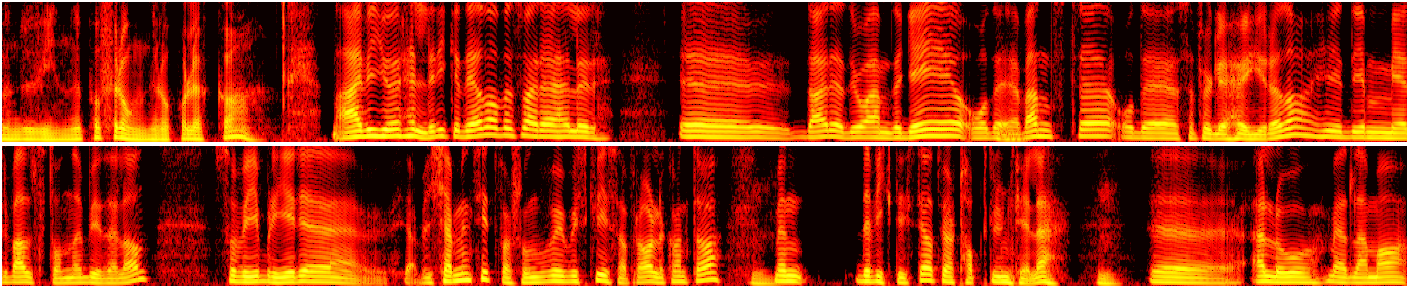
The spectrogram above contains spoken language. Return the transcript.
Men du vinner på Frogner og på Løkka. Nei, vi gjør heller ikke det, da, dessverre. Heller. Eh, der er det jo MDG, og det er Venstre, og det er selvfølgelig Høyre, da, i de mer velstående bydelene. Så vi blir eh, Ja, vi kommer i en situasjon hvor vi blir skvisa fra alle kanter. Mm. Men det viktigste er at vi har tapt grunnfjellet. Mm. Eh, LO-medlemmer,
